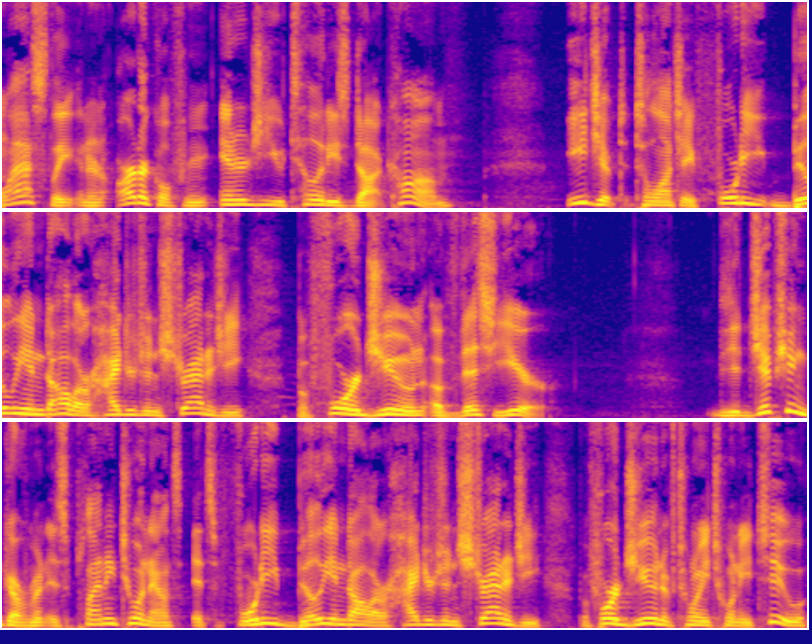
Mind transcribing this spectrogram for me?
lastly, in an article from EnergyUtilities.com, Egypt to launch a $40 billion hydrogen strategy before June of this year. The Egyptian government is planning to announce its $40 billion hydrogen strategy before June of 2022,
